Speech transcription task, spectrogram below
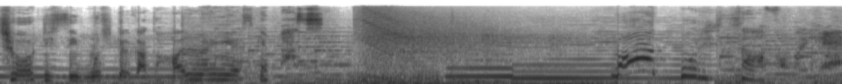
छोटी सी मुश्किल का तो हल नहीं है इसके पास। बात पूरी साफ़ हो गई है।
